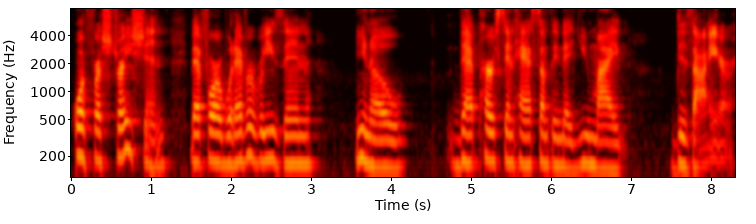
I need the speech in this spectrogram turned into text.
or frustration that for whatever reason, you know, that person has something that you might desire.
